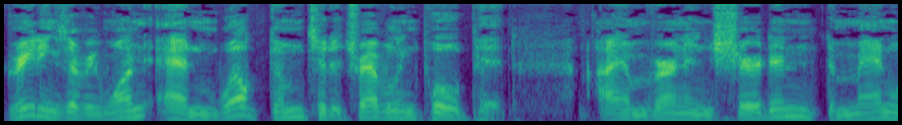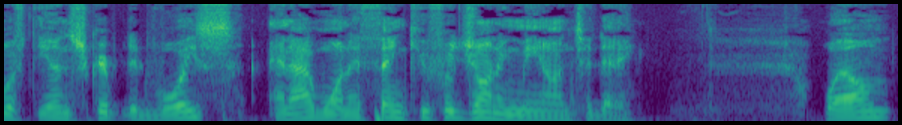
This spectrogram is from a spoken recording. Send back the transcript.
Greetings, everyone, and welcome to the Traveling Pulpit. I am Vernon Sheridan, the man with the unscripted voice, and I want to thank you for joining me on today. Well,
